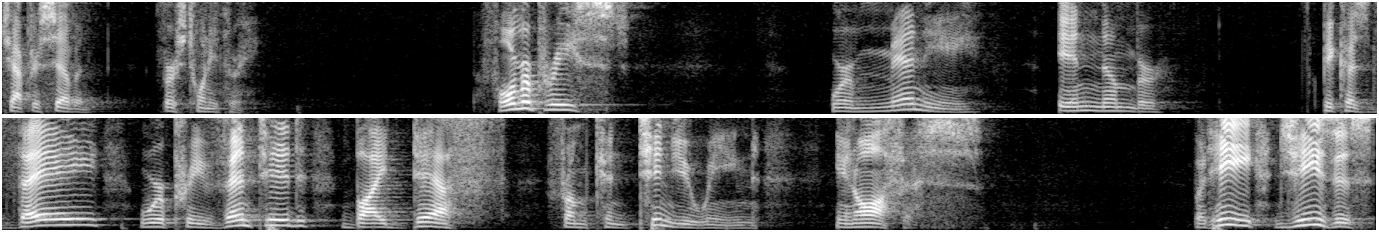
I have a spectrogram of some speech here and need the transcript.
Chapter 7, verse 23. The former priests were many in number because they were prevented by death from continuing in office. But he, Jesus,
